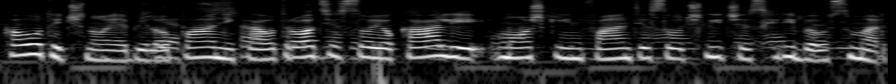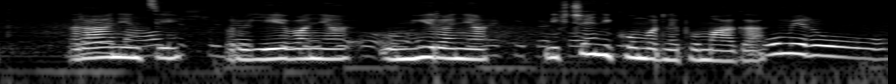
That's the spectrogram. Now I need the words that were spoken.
Kaotično je bilo, panika, otroci so jokali, moški in fantje so odšli čez hribe v smrt. Ranjenci, rojevanja, umiranja, nihče nikomor ne pomaga. Umiru,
